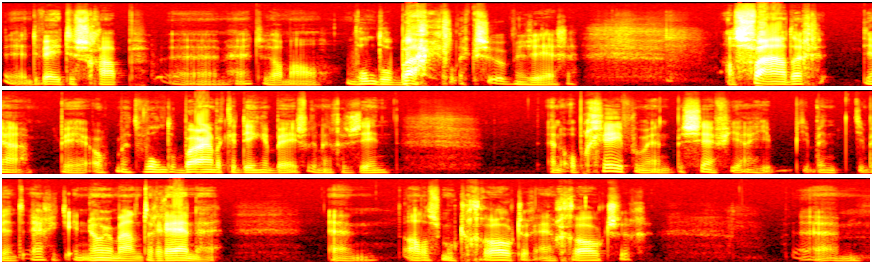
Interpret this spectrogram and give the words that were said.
Uh, de wetenschap, het is allemaal wonderbaarlijk, zullen we maar zeggen. Als vader ja, ben je ook met wonderbaarlijke dingen bezig in een gezin. En op een gegeven moment besef je, je, je, bent, je bent eigenlijk enorm aan het rennen. En alles moet groter en groter. Um,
